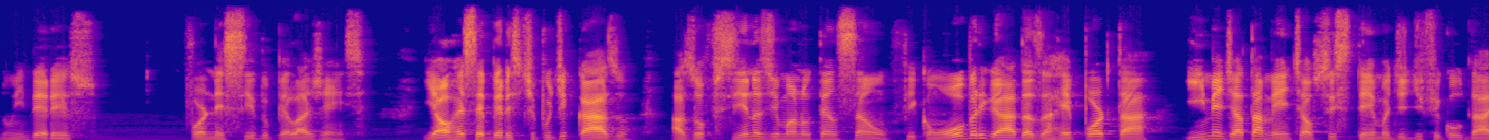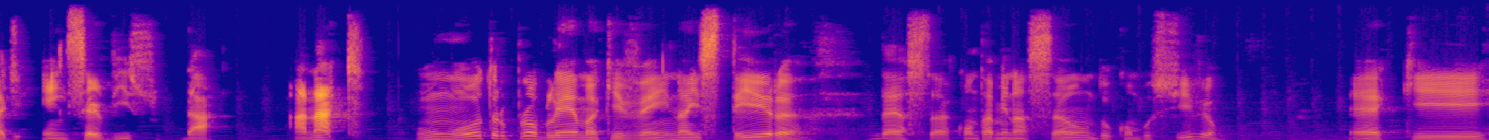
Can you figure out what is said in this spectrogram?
no endereço fornecido pela agência. E ao receber esse tipo de caso, as oficinas de manutenção ficam obrigadas a reportar imediatamente ao sistema de dificuldade em serviço da ANAC. Um outro problema que vem na esteira dessa contaminação do combustível é que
